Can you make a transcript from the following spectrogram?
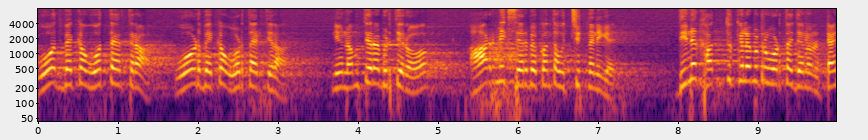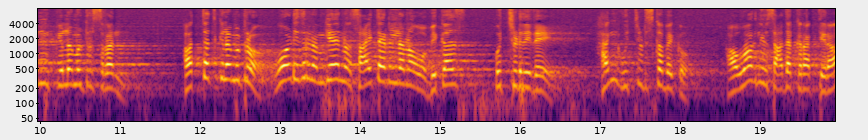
ಓದ್ಬೇಕಾ ಓದ್ತಾ ಇರ್ತೀರಾ? ಓಡ್ಬೇಕಾ ಓಡ್ತಾ ಇರ್ತೀರಾ? ನೀವು ನಂಬ್ತಿರೋ ಬಿಡ್ತಿರೋ, ಆರ್ಮಿಗೆ ಸೇರಬೇಕು ಅಂತ ಹುಚ್ಚಿತ್ತು ನನಗೆ. ದಿನಕ್ಕೆ ಹತ್ತು ಕಿಲೋಮೀಟ್ರ್ ಓಡ್ತಾ ಇದ್ದೆ ನಾನು. Ten kilometres run. ಹತ್ತತ್ತು ಕಿಲೋಮೀಟ್ರು ಓಡಿದ್ರು ನಮಗೇನು ಸಾಯ್ತಾ ಇರಲಿಲ್ಲ ನಾವು ಬಿಕಾಸ್ ಹುಚ್ಚಿಡ್ದಿದೆ. ಹಂಗೆ ಹುಚ್ಚಿಡಿಸ್ಕೋಬೇಕು. ಅವಾಗ ನೀವು ಸಾಧಕರಾಗ್ತೀರಾ?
